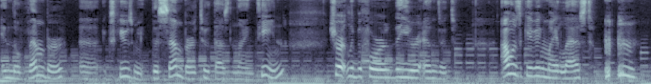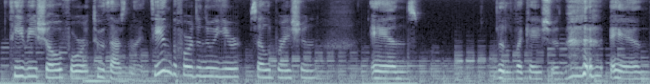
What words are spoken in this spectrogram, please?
in November, uh, excuse me, December 2019, shortly before the year ended, I was giving my last TV show for 2019 before the New Year celebration and little vacation. and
